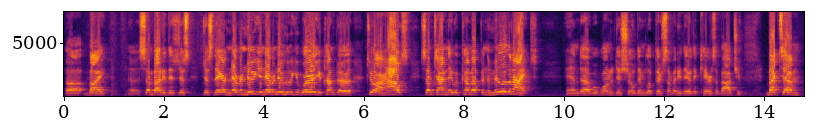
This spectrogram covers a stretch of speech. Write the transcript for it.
by somebody that's just just there. Never knew you never knew who you were. You come to to our house. Sometime they would come up in the middle of the night and uh, we wanted to show them, look, there's somebody there that cares about you. But um,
